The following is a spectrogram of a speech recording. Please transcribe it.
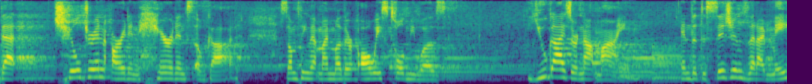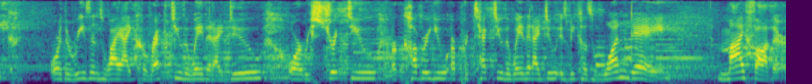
that children are an inheritance of God. Something that my mother always told me was, You guys are not mine. And the decisions that I make or the reasons why I correct you the way that I do, or restrict you, or cover you, or protect you the way that I do is because one day my father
